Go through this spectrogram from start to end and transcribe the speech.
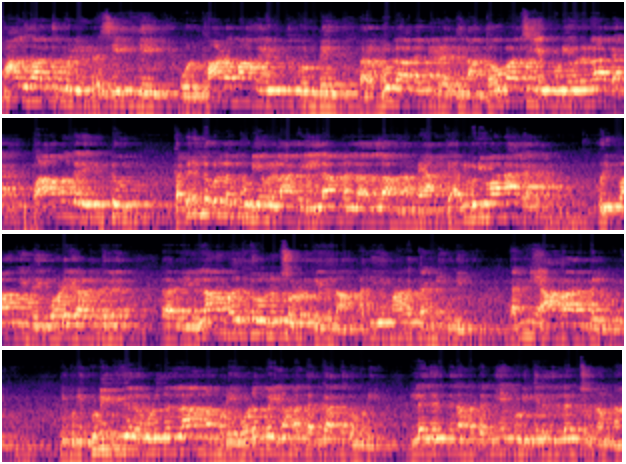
பாதுகாத்துக்கொள் என்ற செய்தியை ஒரு பாடமாக எடுத்துக்கொண்டு ரப்புல் ஆலமீனிடத்தில் நாம் தௌபா செய்யக்கூடியவர்களாக பாவங்களை விட்டும் தவிர்த்து கொள்ளக்கூடியவர்களாக இல்லாமல் அல்லாஹ் நம்மை ஆக்கி அறிவுரிவானாக குறிப்பாக இந்த கோடை காலத்தில் எல்லா மருத்துவர்களும் சொல்றது இதுதான். அதிகமாக தண்ணி குடி தண்ணி ஆகாரங்கள் குடி இப்படி குடிக்கிற பொழுதெல்லாம் நம்முடைய உடம்பை நம்ம தற்காத்துக்க முடியும். இல்லதற்கு நம்ம தண்ணியை குடிக்கிறது இல்லைன்னு சொன்னோம்னா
